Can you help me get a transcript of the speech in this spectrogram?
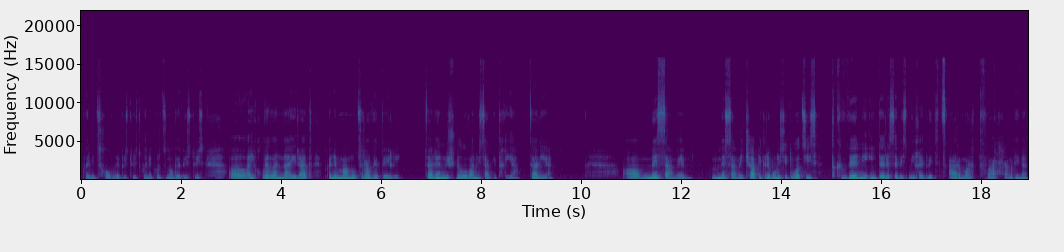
თქვენი ცხოვრებისთვის, თქვენი გრძნობებისთვის. აი ყველანაირად თქვენი მამოძრავებელი. ძალიან მნიშვნელოვანი საკითხია, ძალიან. მესამე მესამე ჩაფიქრებული სიტუაციის თქვენი ინტერესების მიხედვით წარმართვა რამდენად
